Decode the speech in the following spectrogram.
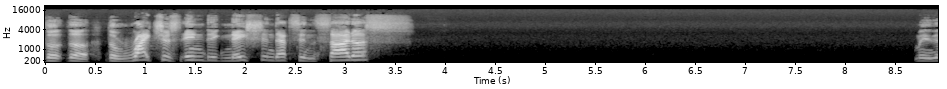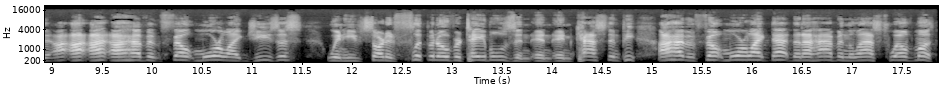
the, the, the righteous indignation that's inside us. I mean, I, I, I haven't felt more like Jesus when he started flipping over tables and, and, and casting people. I haven't felt more like that than I have in the last 12 months.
